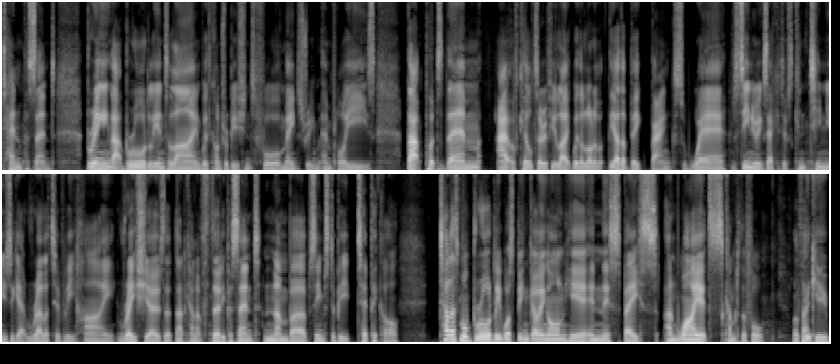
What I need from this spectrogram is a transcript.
10%, bringing that broadly into line with contributions for mainstream employees that puts them out of kilter, if you like, with a lot of the other big banks where senior executives continue to get relatively high ratios, that, that kind of 30% number seems to be typical. Tell us more broadly what's been going on here in this space and why it's come to the fore. Well, thank you,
